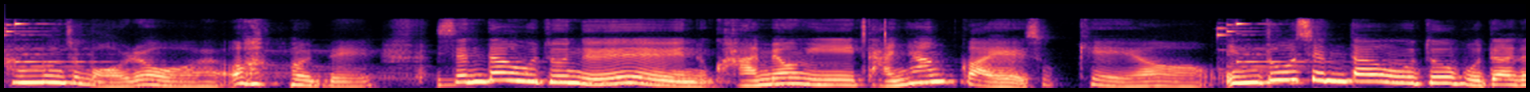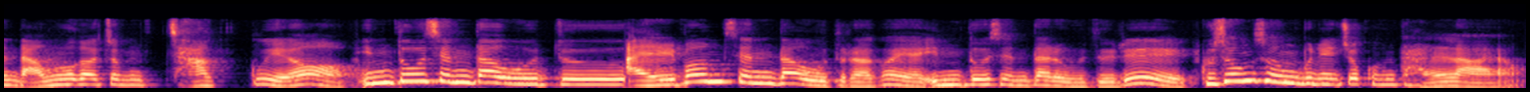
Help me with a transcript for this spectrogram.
학명 좀 어려워요. 네. sandalwood는 과명이 단향과에 속해요. 인도 sandalwood보다는 나무가 좀 작고요. 인도 sandalwood, album sandalwood라고 해요. 인도 sandalwood를 구성 성분이 조금 달라요.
